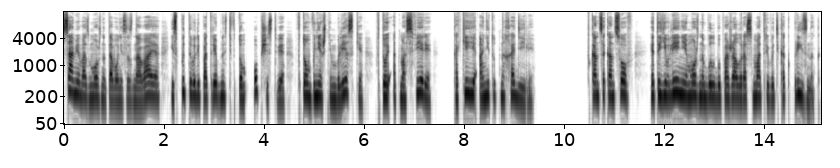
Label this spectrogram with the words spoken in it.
сами, возможно, того не сознавая, испытывали потребность в том обществе, в том внешнем блеске, в той атмосфере, какие они тут находили. В конце концов, это явление можно было бы, пожалуй, рассматривать как признак,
